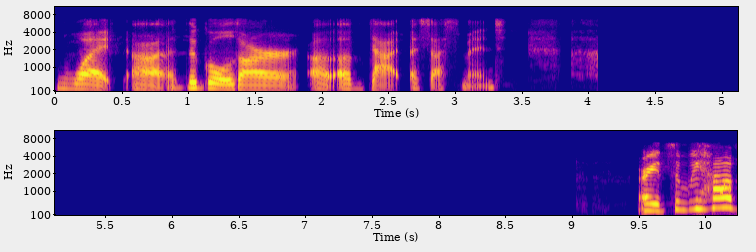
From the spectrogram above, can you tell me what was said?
what uh, the goals are uh, of that assessment. All right, so we have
